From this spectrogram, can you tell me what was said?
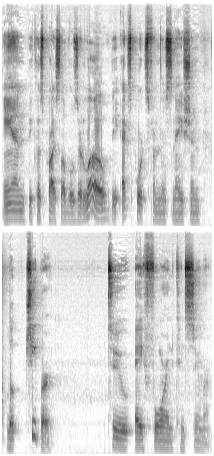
And because price levels are low, the exports from this nation look cheaper to a foreign consumer.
